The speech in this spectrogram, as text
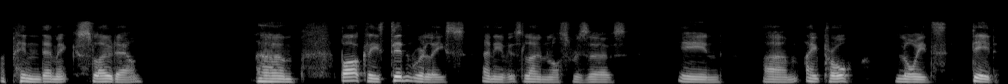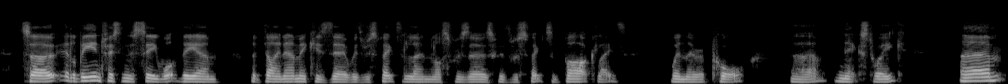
a pandemic slowdown Um, Barclays didn't release any of its loan loss reserves in um, April. Lloyd's did. So it'll be interesting to see what the um, the dynamic is there with respect to loan loss reserves with respect to Barclays when they report uh, next week. Um,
